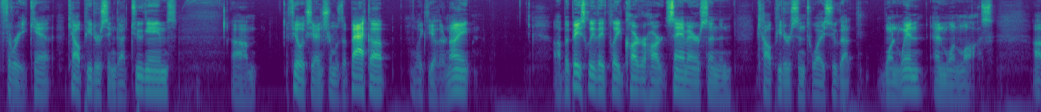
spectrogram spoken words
three. Cal Petersen got two games. Um, Felix Sandstrom was a backup, like the other night. Uh, but basically, they played Carter Hart, Sam Ersson, and Cal Petersen twice, who got one win and one loss. Uh,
